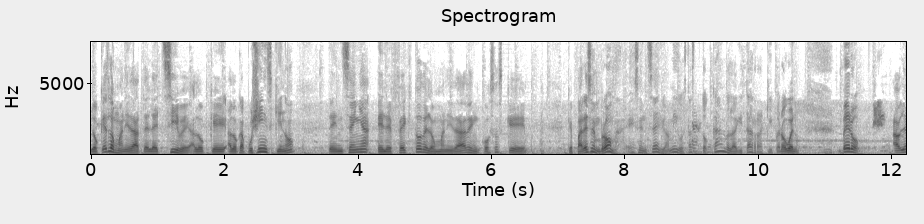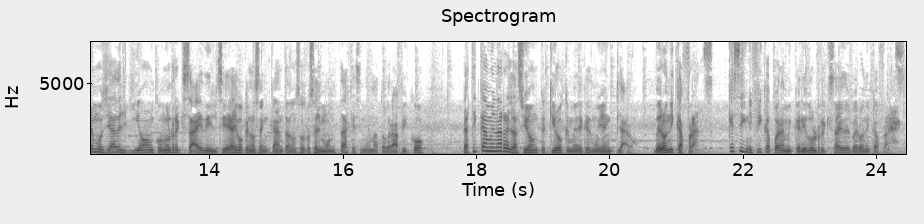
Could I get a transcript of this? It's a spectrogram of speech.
lo que es la humanidad, te la exhibe, a lo que, a lo Kapuscinski, ¿no? Te enseña el efecto de la humanidad en cosas que, que parecen broma. Es en serio, amigo, estás tocando la guitarra aquí, pero bueno. Pero hablemos ya del guion con Ulrich Seidel. Si hay algo que nos encanta a nosotros, el montaje cinematográfico. Platícame una relación que quiero que me dejes muy en claro. Verónica Franz. ¿Qué significa para mi querido Ulrich Seidel Verónica Franz?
